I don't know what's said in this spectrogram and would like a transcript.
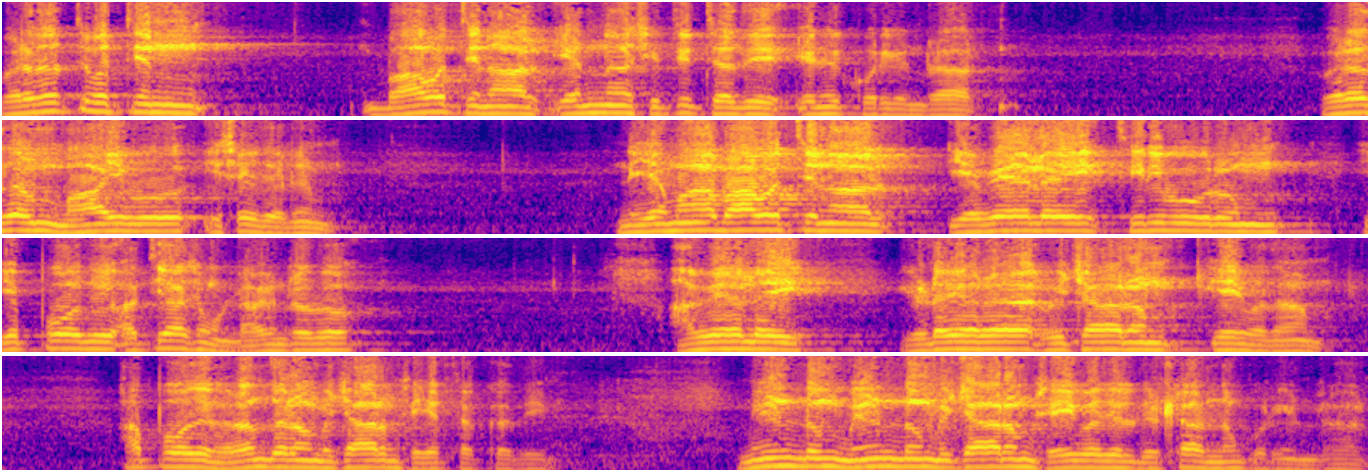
விரதத்துவத்தின் பாவத்தினால் என்ன சித்தித்தது என்று கூறுகின்றார். விரதம் மாய்வு இசைதலும். நியமாபாவத்தினால் எவ்வேளை திரிபூரும் எப்போது அத்தியாசம் உண்டாகின்றதோ அவ்வேளை இடையற விசாரம் செய்வதாம் அப்போது நிரந்தரம் விசாரம் செய்யத்தக்கது. மீண்டும் மீண்டும் விசாரம் செய்வதில் திஷ்டாந்தம் கூறுகின்றார்.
